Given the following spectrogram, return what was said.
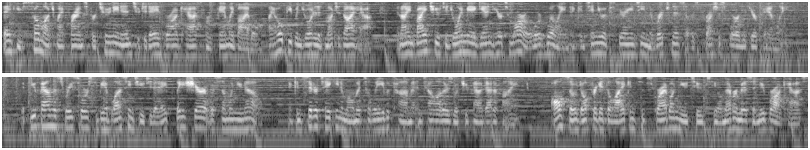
Thank you so much, my friends, for tuning in to today's broadcast from Family Bible. I hope you've enjoyed it as much as I have, and I invite you to join me again here tomorrow, Lord willing, and continue experiencing the richness of His precious Word with your family. If you found this resource to be a blessing to you today, please share it with someone you know, and consider taking a moment to leave a comment and tell others what you found edifying. Also, don't forget to like and subscribe on YouTube so you'll never miss a new broadcast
